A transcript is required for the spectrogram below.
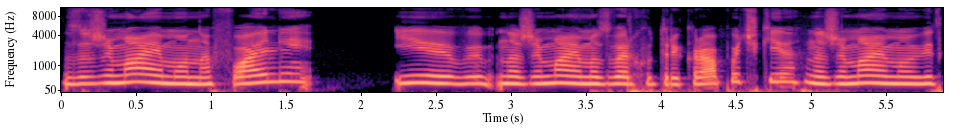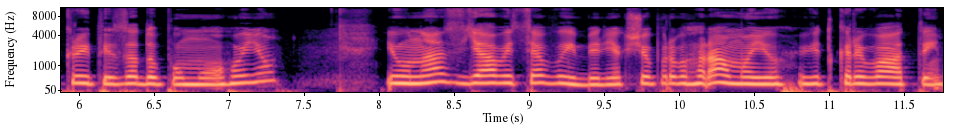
Зажимаємо на файлі і нажимаємо зверху три крапочки, нажимаємо відкрити за допомогою. І у нас з'явиться вибір, якщо програмою відкривати.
